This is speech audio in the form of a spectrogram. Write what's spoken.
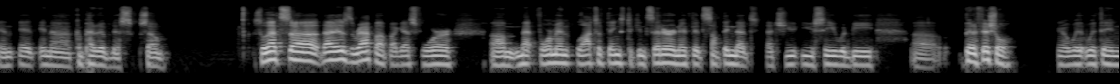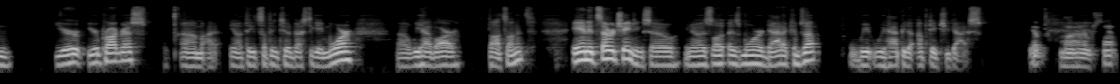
in in, in uh, competitiveness. So so that's uh, that is the wrap up, I guess, for um, metformin. Lots of things to consider, and if it's something that that you you see would be uh, beneficial, you know, within your your progress. Um, I, you know, I think it's something to investigate more. Uh, we have our thoughts on it, and it's ever changing. So, you know, as lo- as more data comes up, we we're happy to update you guys. Yep, one hundred percent.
